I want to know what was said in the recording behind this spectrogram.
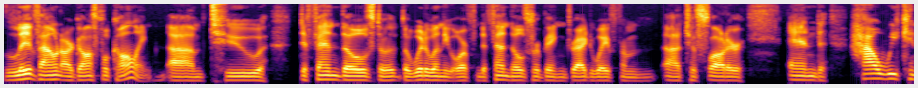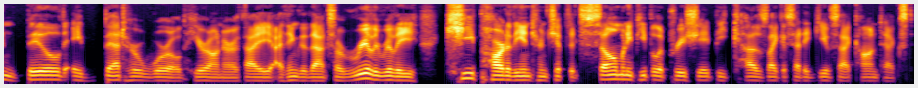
live out our gospel calling um, to defend those, the, the widow and the orphan, defend those who are being dragged away from uh, to slaughter, and how we can build a better world here on earth. I, I think that that's a really, really key part of the internship that so many people appreciate because, like I said, it gives that context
